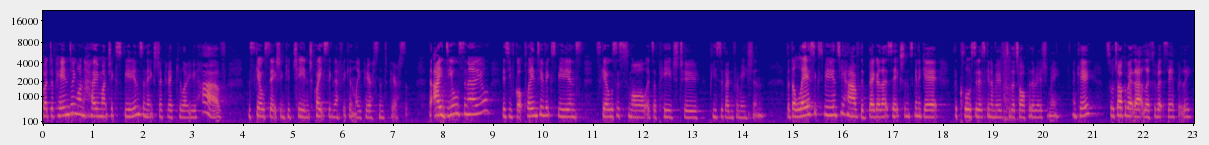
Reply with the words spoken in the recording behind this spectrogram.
but depending on how much experience and extracurricular you have, the skills section could change quite significantly person to person. The ideal scenario is you've got plenty of experience, skills is small, it's a page two piece of information. But the less experience you have, the bigger that section's going to get, the closer it's going to move to the top of the resume. Okay? So we'll talk about that a little bit separately.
